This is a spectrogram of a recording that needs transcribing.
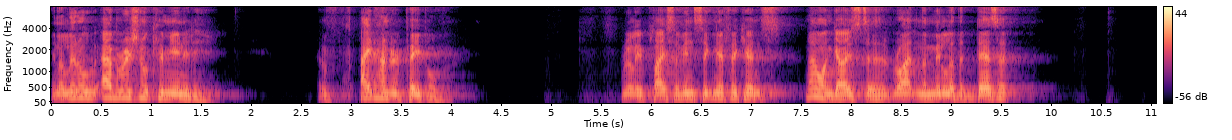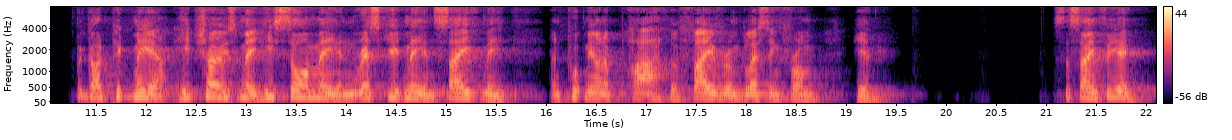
in a little Aboriginal community of 800 people. Really a place of insignificance. No one goes to right in the middle of the desert. But God picked me out. He chose me. He saw me and rescued me and saved me and put me on a path of favour and blessing from Him. It's the same for you.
